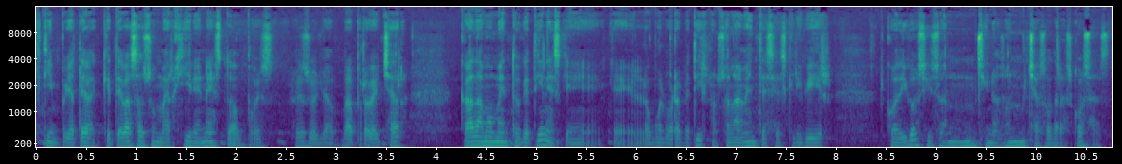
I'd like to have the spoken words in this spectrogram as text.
el tiempo. Ya que te vas a sumergir en esto, pues eso, ya aprovechar cada momento que tienes, que, lo vuelvo a repetir, no solamente es escribir códigos, son, sino son muchas otras cosas.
